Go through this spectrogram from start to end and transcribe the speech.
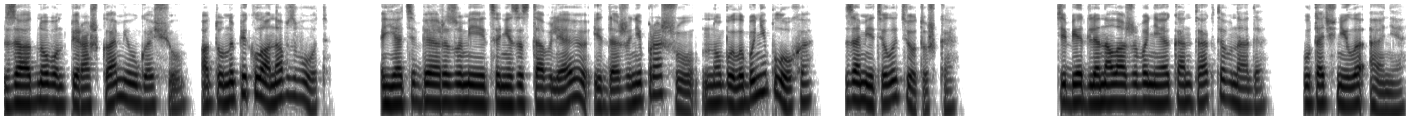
«Заодно вон пирожками угощу, а то напекла на взвод. Я тебя, разумеется, не заставляю и даже не прошу, но было бы неплохо», — заметила тетушка. «Тебе для налаживания контактов надо», — уточнила Аня.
